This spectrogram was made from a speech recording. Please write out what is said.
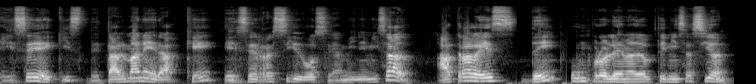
ese x de tal manera que ese residuo sea minimizado a través de un problema de optimización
